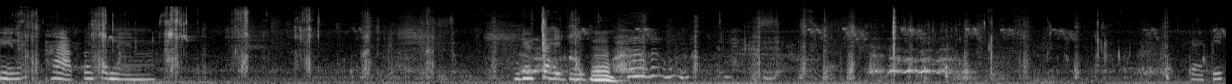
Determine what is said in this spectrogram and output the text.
นี่นะ หากต้นเสน่ห์นี่ใจดีอืมแปลกดิด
